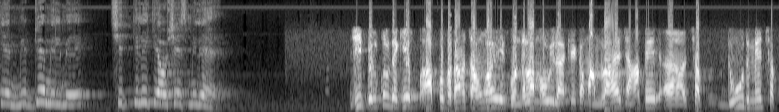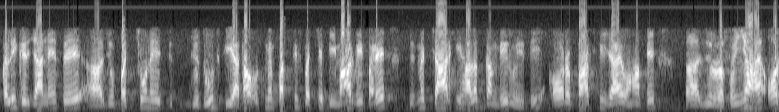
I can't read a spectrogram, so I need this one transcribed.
के मिड डे मील में छिपकली के अवशेष मिले हैं। जी बिल्कुल। देखिए आपको बताना चाहूँगा ये गोंदला मऊ इलाके का मामला है जहाँ पे छप, दूध में छपकली गिर जाने से जो बच्चों ने जो दूध पिया था उसमें बत्तीस बच्चे बीमार भी पड़े जिसमें चार की हालत गंभीर हुई थी। और बात की जाए वहाँ पे जो रसोइया है और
